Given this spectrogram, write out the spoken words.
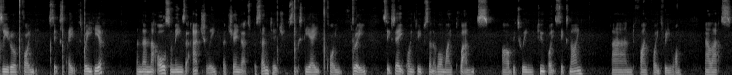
0.683 here, and then that also means that actually, if I change that to percentage, 68.3, 68.3% of all my plants are between 2.69 and 5.31. Now that's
